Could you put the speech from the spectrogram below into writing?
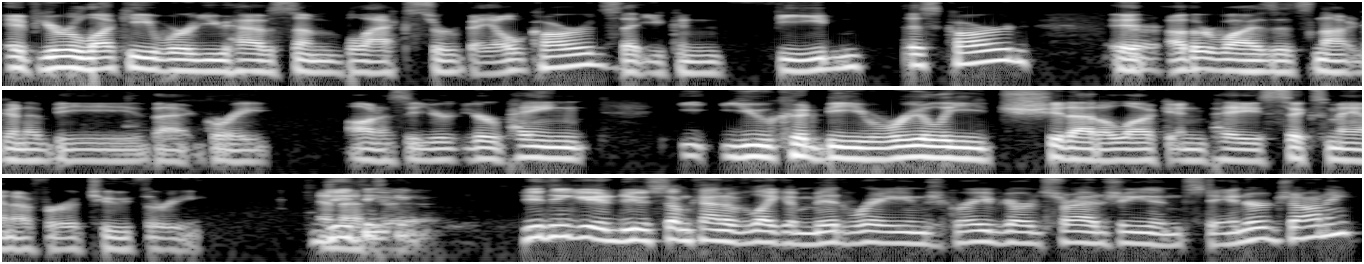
if you're lucky where you have some black surveil cards that you can feed this card, it Sure. otherwise it's not going to be that great. Honestly, you're you're paying. You could be really shit out of luck and pay six mana for a two three. Do you think? it. Do you think you could do some kind of like a mid-range graveyard strategy in standard, Johnny?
